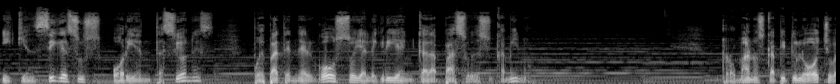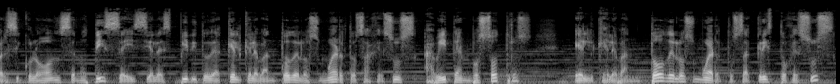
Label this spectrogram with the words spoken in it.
Y quien sigue sus orientaciones, pues va a tener gozo y alegría en cada paso de su camino. Romanos capítulo 8 versículo 11 nos dice, y si el espíritu de aquel que levantó de los muertos a Jesús habita en vosotros, el que levantó de los muertos a Cristo Jesús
